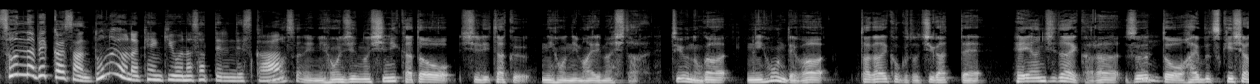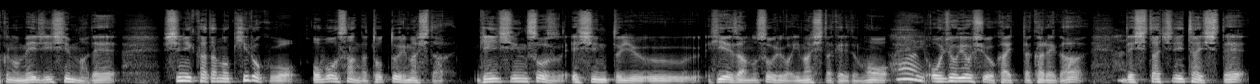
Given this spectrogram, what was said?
そんなベッカーさん、どのような研究をなさってるんですか？まさに日本人の死に方を知りたく日本に参りました。というのが、日本では他外国と違って、平安時代からずっと廃仏希釈の明治維新まで、死に方の記録をお坊さんが取っておりました。原神僧図、絵神という比叡山の僧侶はいましたけれども、はい、往生用紙を書いた彼が、弟子たちに対して、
